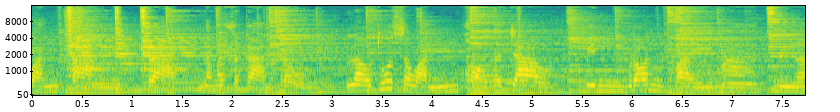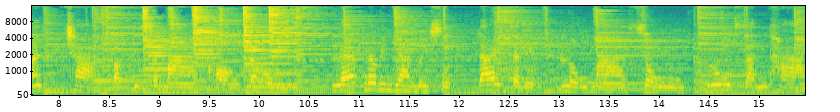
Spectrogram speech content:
วรรค์ต่างกราบนมัสการพระองค์ เราทูตสวรรค์ของพระเจ้า บินร่อนไปมาเหนือฉากบัพติศมาของพระองค์ และพระวิญญาณบริสุทธิ์ได้เสด็จลงมาทรงรูปสันฐาน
